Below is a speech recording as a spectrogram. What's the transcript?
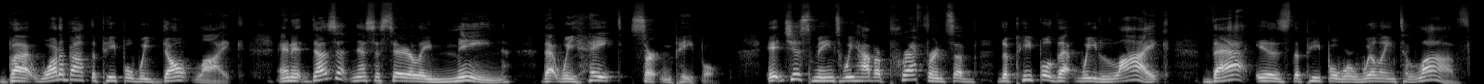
But what about the people we don't like? And it doesn't necessarily mean that we hate certain people. It just means we have a preference of the people that we like. That is the people we're willing to love.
